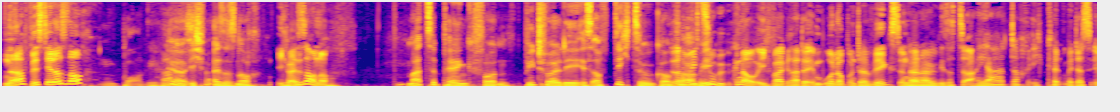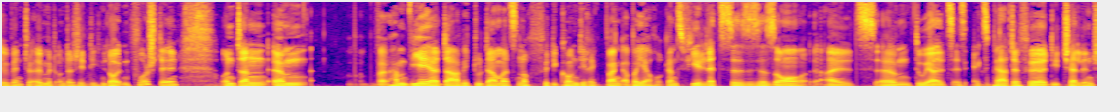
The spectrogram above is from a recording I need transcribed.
Na, wisst ihr das noch? Boah, wie war ja, das? ich weiß es noch. Ich weiß es auch noch. Matze Penk von Beachvoll.de ist auf dich zugekommen, Fabi. zu, genau, ich war gerade im Urlaub unterwegs und dann habe ich gesagt, so, ah ja, doch, ich könnte mir das eventuell mit unterschiedlichen Leuten vorstellen. Und dann ähm, haben wir ja, David, du damals noch für die Comdirect-Bank, aber ja auch ganz viel letzte Saison als ähm, du ja als Ex- Experte für die Challenge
